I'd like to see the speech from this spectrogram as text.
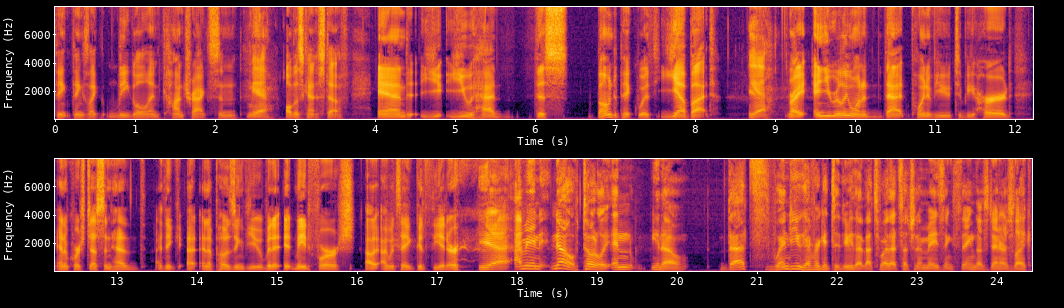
th- things like legal and contracts and yeah, all this kind of stuff. And you you had this bone to pick with, yeah, but yeah, right, and you really wanted that point of view to be heard. And of course, Justin had, I think, a, an opposing view, but it, it made for, sh- I, I would say, good theater. yeah. I mean, no, totally. And you know, that's when do you ever get to do that? That's why that's such an amazing thing. Those dinners, like,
